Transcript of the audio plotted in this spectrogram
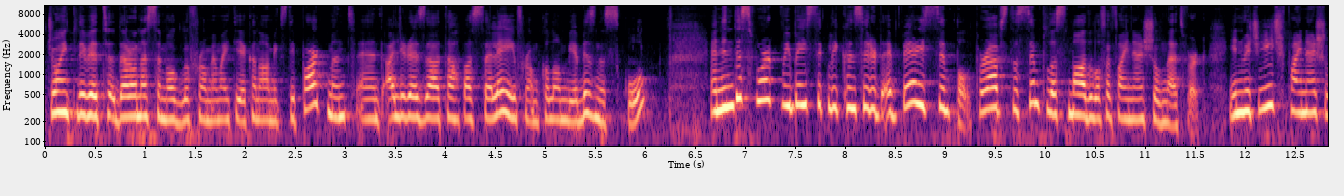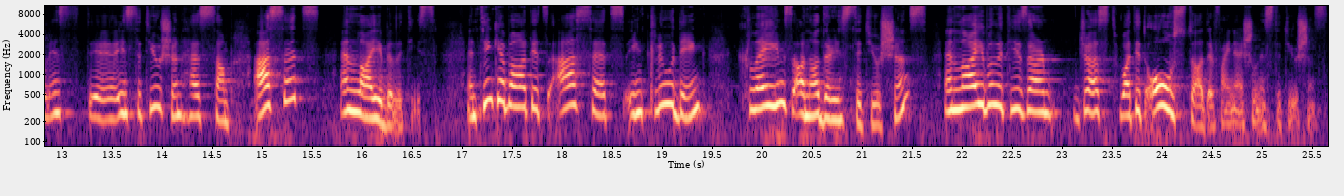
jointly with Daron Acemoglu from MIT Economics Department and Ali Reza Tahbaz-Salehi from Columbia Business School. And in this work, we basically considered a very simple, perhaps the simplest model of a financial network, in which each financial inst uh, institution has some assets and liabilities. And think about its assets, including claims on other institutions, and liabilities are just what it owes to other financial institutions.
